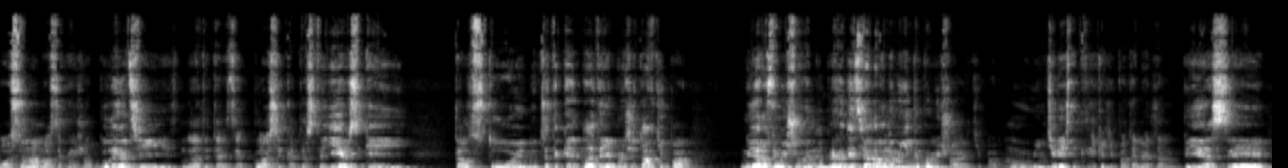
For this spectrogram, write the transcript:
основна маса книжок. Були оці, знаєте, так, це класика Достоєвський, Толстой. Ну, це таке, знаєте, я прочитав, типа, ну я розумію, що воно не пригодиться, але воно мені не помішає. Типа. Ну, інтересні книжки, типу там, як там Беси,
